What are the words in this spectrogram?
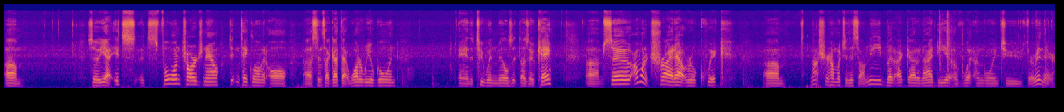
Um, so yeah, it's it's full on charge now. Didn't take long at all. Uh, since I got that water wheel going and the two windmills, it does okay. Um, so I want to try it out real quick. Um, not sure how much of this I'll need, but I got an idea of what I'm going to throw in there.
